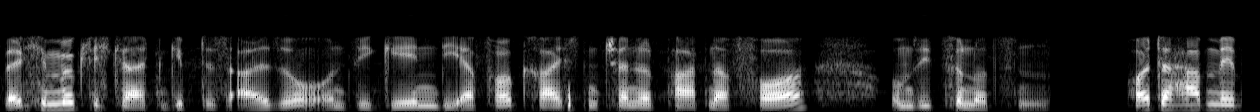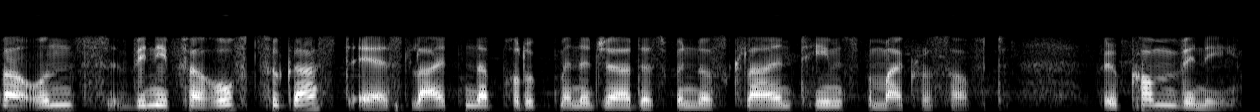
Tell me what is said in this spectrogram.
Welche Möglichkeiten gibt es also und wie gehen die erfolgreichsten Channel-Partner vor, um sie zu nutzen? Heute haben wir bei uns Winnie Verhof zu Gast. Er ist leitender Produktmanager des Windows Client Teams bei Microsoft. Willkommen, Winnie.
